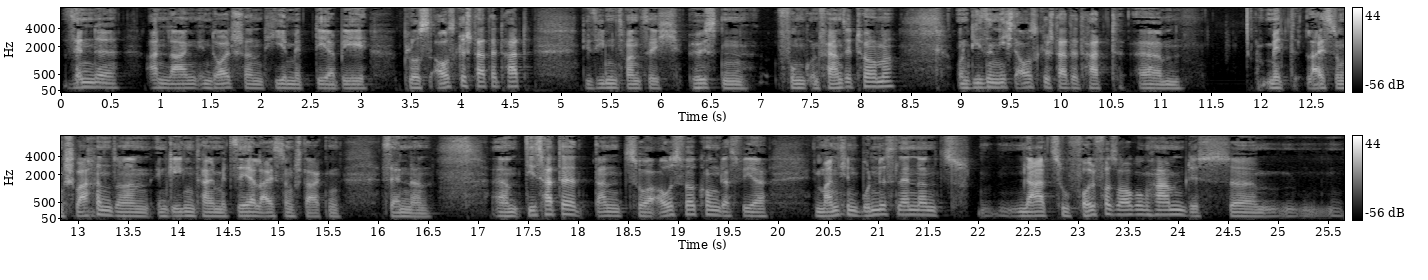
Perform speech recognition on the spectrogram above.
Sendeanlagen in Deutschland hier mit DAB Plus ausgestattet hat, die 27 höchsten Funk- und Fernsehtürme und diese nicht ausgestattet hat ähm, mit leistungsschwachen, sondern im Gegenteil mit sehr leistungsstarken Sendern. Ähm, dies hatte dann zur Auswirkung, dass wir in manchen Bundesländern nahezu Vollversorgung haben. Das ähm,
